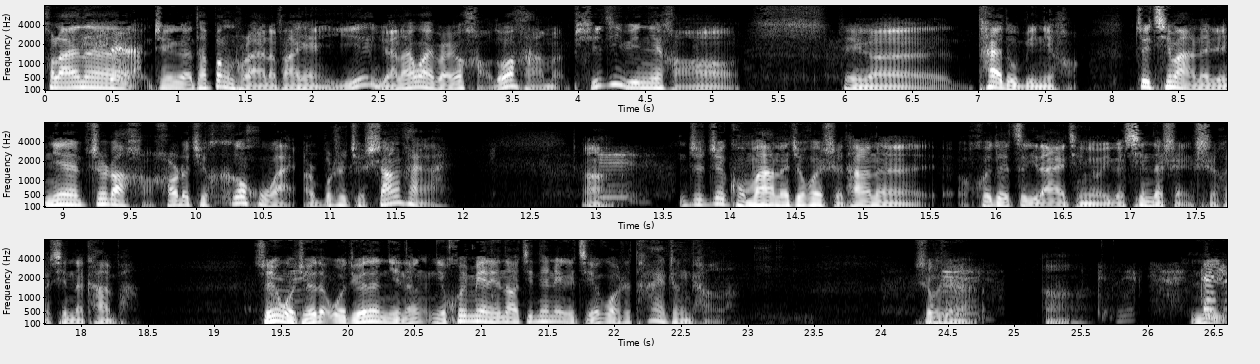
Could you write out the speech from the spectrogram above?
后来呢，这个他蹦出来了，发现，咦，原来外边有好多蛤蟆，脾气比你好，这个态度比你好，最起码呢，人家知道好好的去呵护爱，而不是去伤害爱，啊，嗯。这这恐怕呢就会使他呢会对自己的爱情有一个新的审视和新的看法，所以我觉得，我觉得你能你会面临到今天这个结果是太正常了，是不是？啊，你但是，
